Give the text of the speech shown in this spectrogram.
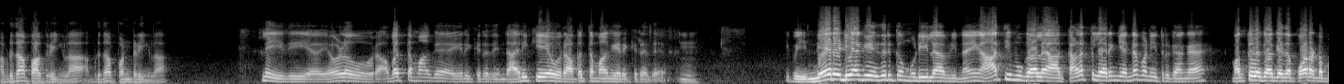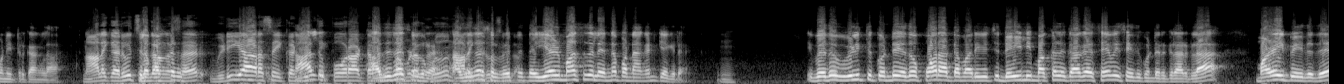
அப்படிதான் பாக்குறீங்களா? அப்படிதான் பண்றீங்களா? இல்ல இது எவ்வளவு ஒரு அபத்தமாக இருக்கிறது? இந்த அறிக்கையே ஒரு அபத்தமாக இருக்கிறது. இப்ப நேரடியாக எதிர்க்க முடியல அப்படின்னா எங்க அதிமுக களத்துல இறங்கி என்ன பண்ணிட்டு இருக்காங்க? மக்களுக்காக இதை போராட்டம் பண்ணிட்டு இருக்காங்களா நாளைக்கு அறிவிச்சிருக்காங்க சார். விடிய அரசை கண்டித்து போராட்டம் அதுதான் சொல்றேன். அதுதான் சொல்றேன். இந்த ஏழு மாசத்துல என்ன பண்ணாங்கன்னு கேக்குறேன். இப்ப ஏதோ விழித்து கொண்டு ஏதோ போராட்டம் அறிவிச்சு டெய்லி மக்களுக்காக சேவை செய்து கொண்டிருக்கிறார்களா? மழை பெய்தது.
